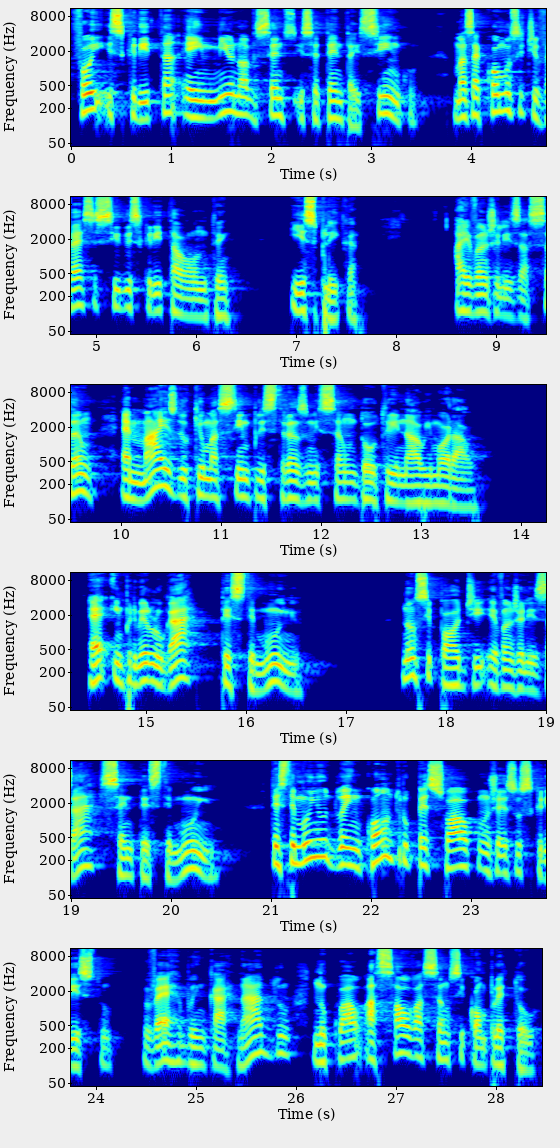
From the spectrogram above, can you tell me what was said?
Foi escrita em 1975, mas é como se tivesse sido escrita ontem. E explica. A evangelização é mais do que uma simples transmissão doutrinal e moral. É, em primeiro lugar, testemunho. Não se pode evangelizar sem testemunho. testemunho do encontro pessoal com Jesus Cristo, Verbo encarnado, no qual a salvação se completou.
